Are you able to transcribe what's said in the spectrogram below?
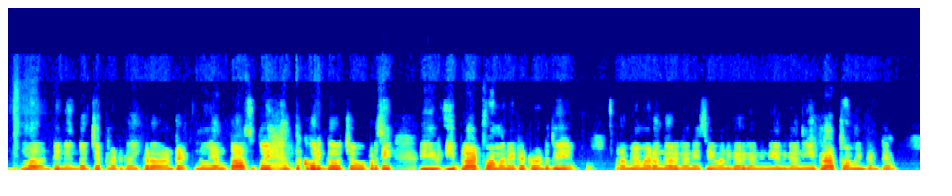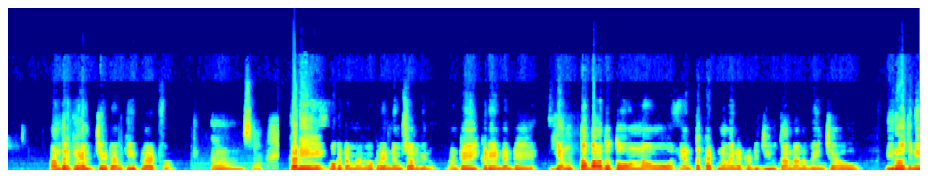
అమ్మా అంటే నేను ఇందాక చెప్పినట్టుగా ఇక్కడ అంటే నువ్వు ఎంత ఆశతో ఎంత కోరికగా వచ్చావు. ఇప్పుడు ఈ ఈ ప్లాట్ఫామ్ అనేటటువంటిది రమ్య మేడం గారు కానీ శ్రీవాణి గారు కానీ నేను కానీ ఈ ప్లాట్ఫామ్ ఏంటంటే అందరికీ హెల్ప్ చేయడానికి ఈ ప్లాట్ఫామ్. కానీ ఒకటమ్మా ఒక రెండు నిమిషాలు విను. అంటే ఇక్కడ ఏంటంటే ఎంత బాధతో ఉన్నావు ఎంత కఠినమైనటువంటి జీవితాన్ని అనుభవించావు ఈరోజు నీ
